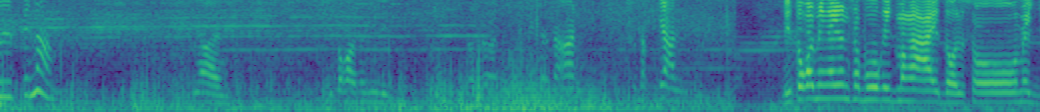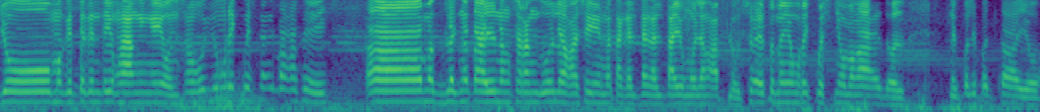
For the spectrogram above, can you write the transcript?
Nangulpi na. Yan. Dito ka sa gilid. May dadaan. Sasakyan. Dito kami ngayon sa bukid mga idol. So medyo maganda-ganda yung hangin ngayon. So yung request ng iba kasi ah mag-vlog na tayo ng saranggola kasi matagal-tagal tayong walang upload. So ito na yung request nyo mga idol. Nagpalipad tayo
